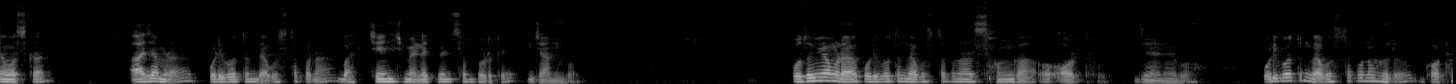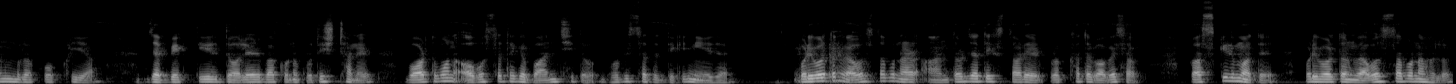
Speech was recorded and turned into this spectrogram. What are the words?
নমস্কার। আজ আমরা পরিবর্তন ব্যবস্থাপনা বা চেঞ্জ ম্যানেজমেন্ট সম্পর্কে জানব। প্রথমে আমরা পরিবর্তন ব্যবস্থাপনার সংজ্ঞা ও অর্থ জেনে নেব। পরিবর্তন ব্যবস্থাপনা হলো গঠনমূলক প্রক্রিয়া যা ব্যক্তির দলের বা কোনো প্রতিষ্ঠানের বর্তমান অবস্থা থেকে বাঞ্ছিত ভবিষ্যতের দিকে নিয়ে যায়। পরিবর্তন ব্যবস্থাপনার আন্তর্জাতিক স্তরের প্রখ্যাত গবেষক প্রস্কির মতে পরিবর্তন ব্যবস্থাপনা হলো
